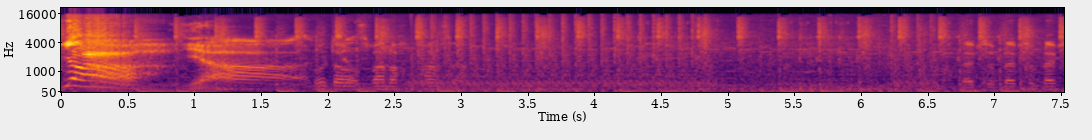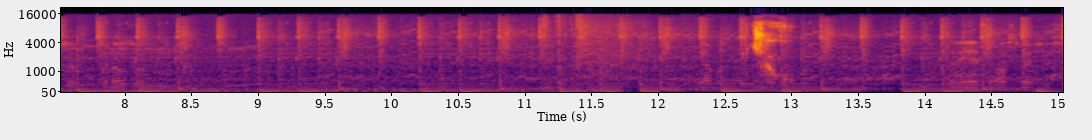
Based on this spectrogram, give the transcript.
Ja! Ja! Unter uns war noch ein Panzer. Bleib so, bleib so, bleib so. Genau so. Ja, Mann. Wenn er jetzt ausweicht, ist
